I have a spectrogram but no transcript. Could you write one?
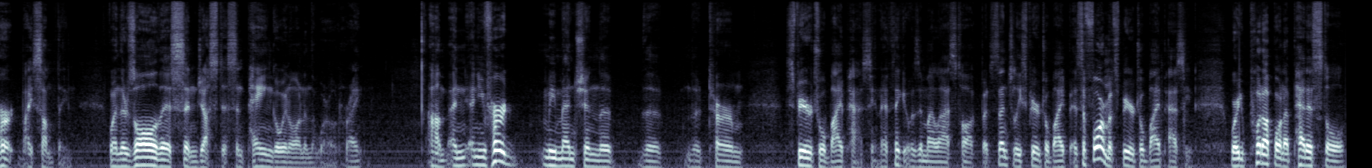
hurt by something when there's all this injustice and pain going on in the world, right? Um, and and you've heard me mention the the the term spiritual bypassing. I think it was in my last talk, but essentially spiritual bypass. It's a form of spiritual bypassing where you put up on a pedestal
